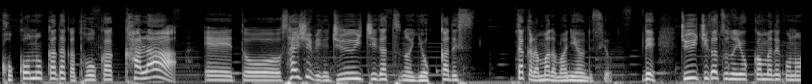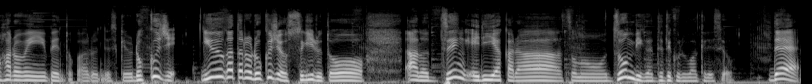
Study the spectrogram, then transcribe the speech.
9日だか10日から、えっ、ー、と、最終日が11月の4日です。だからまだ間に合うんですよ。で、11月の4日までこのハロウィンイベントがあるんですけど、6時、夕方の6時を過ぎると、あの、全エリアから、その、ゾンビが出てくるわけですよ。で、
